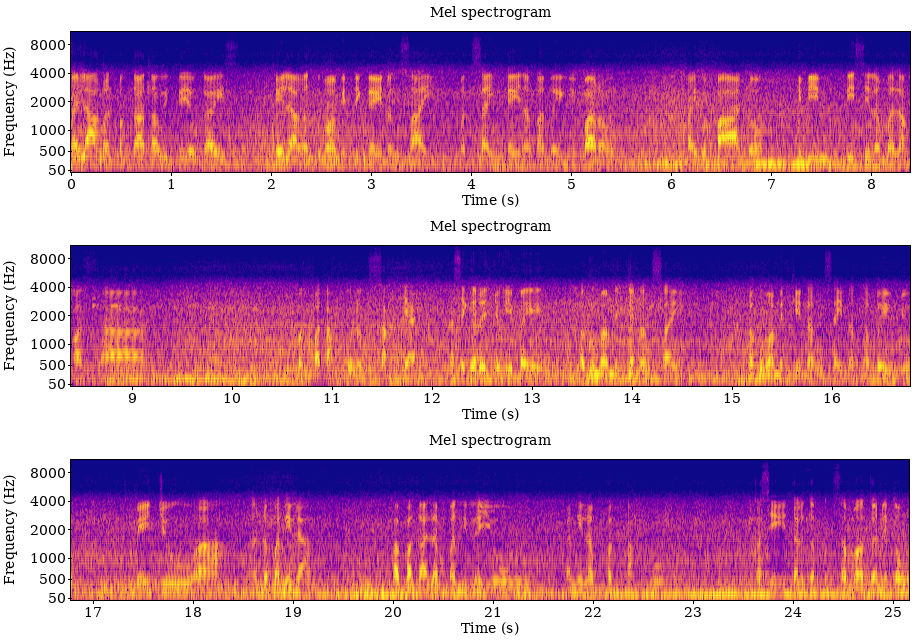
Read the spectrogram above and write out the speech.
Kailangan pagtatawid kayo guys, kailangan gumamit din kayo ng sign. Mag-sign kayo ng kamay para kahit pa paano, hindi, hindi sila malakas ah, magpatakbo ng sasakyan. Kasi ganoon yung iba eh. Pag gumamit ka ng sign, pag gumamit kayo ng sign ng kamay nyo, medyo ah, ano pa nila, babagalan pa nila yung kanilang pagtakbo. Kasi talaga pag sa mga ganitong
